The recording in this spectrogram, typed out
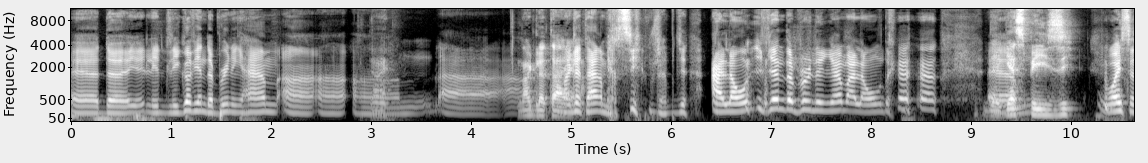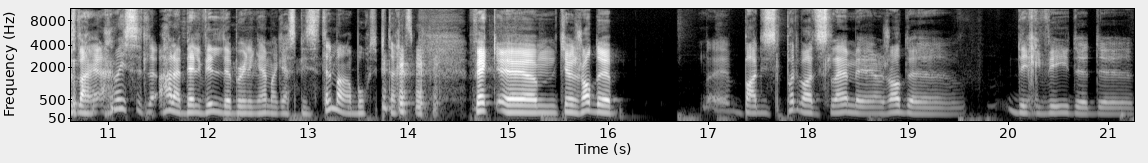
Euh, de, les, les gars viennent de Birmingham en, en, en- Ouais. En Angleterre. en Angleterre, merci. À Londres. Ils viennent de Birmingham à Londres. De Euh, Gaspésie. Oui, c'est la, ah, oui, c'est la, ah, la belle ville de Birmingham en Gaspésie. C'est tellement beau, c'est pittoresque. fait que, euh, qu'il y a un genre de. euh, body, pas de body slam, mais un genre de dérivé de. de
